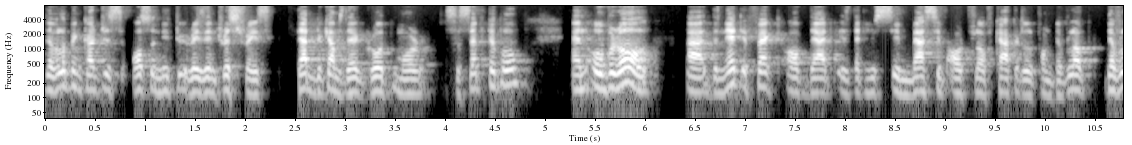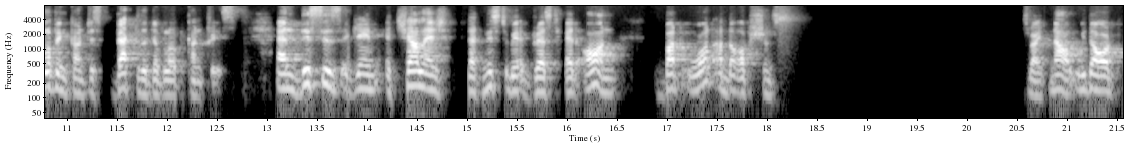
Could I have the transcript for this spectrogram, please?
developing countries also need to raise interest rates, that becomes their growth more susceptible. And overall, uh, the net effect of that is that you see massive outflow of capital from develop, developing countries back to the developed countries. And this is, again, a challenge that needs to be addressed head on. But what are the options right now without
